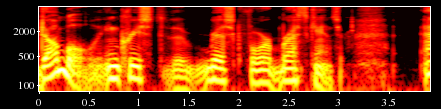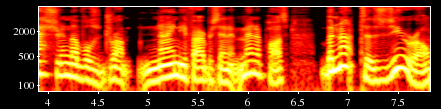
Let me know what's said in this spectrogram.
double increased risk for breast cancer. Estrogen levels drop 95% at menopause, but not to zero,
